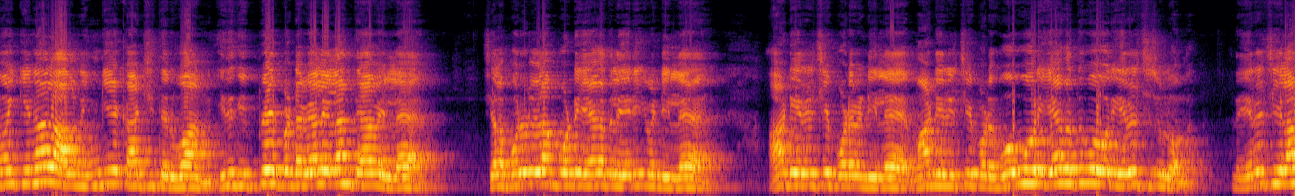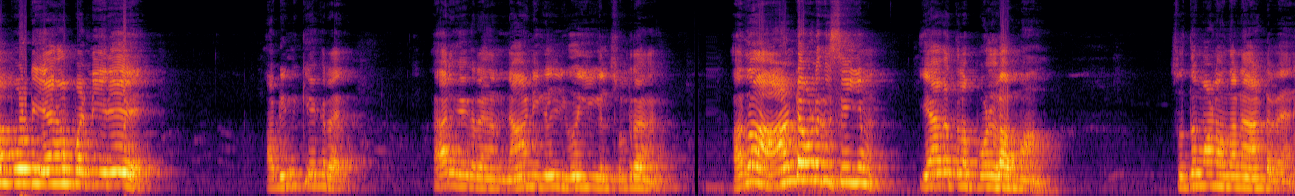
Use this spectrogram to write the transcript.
நோக்கினால் அவன் இங்கேயே காட்சி தருவான். இதுக்கு இப்பேற்பட்ட வேலையெல்லாம் தேவையில்லை. சில பொருளெல்லாம் போட்டு ஏகத்தில் எரிக்க வேண்டியில்லை. ஆடு இறைச்சியை போட வேண்டியில்லை. மாடு இறைச்சியை போட ஒவ்வொரு ஏகத்துக்கும் ஒவ்வொரு இறைச்சி சொல்லுவாங்க. இந்த இறைச்சியெல்லாம் போட்டு ஏகம் பண்ணீரே அப்படின்னு கேட்குறாரு யார் கேட்குறாங்க ஞானிகள் யோகிகள் சொல்கிறாங்க அதுவும் ஆண்டவனுக்கு செய்யும். ஏகத்தில் போடலாமா? சுத்தமானவன் தானே ஆண்டவன்.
